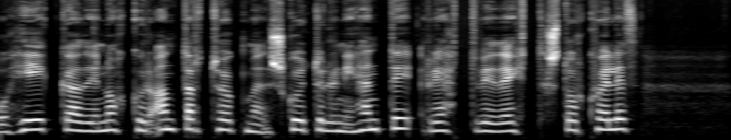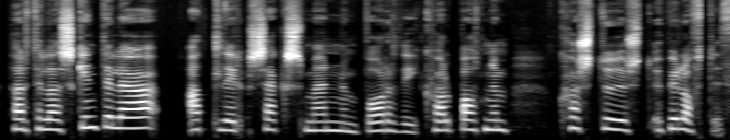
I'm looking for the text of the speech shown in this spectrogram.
og hikaði nokkur andartök með skutulun í hendi rétt við eitt stórkvelið, þar til að skindilega allir sex mennum borði í kvalbátnum kostuðust upp í loftið.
